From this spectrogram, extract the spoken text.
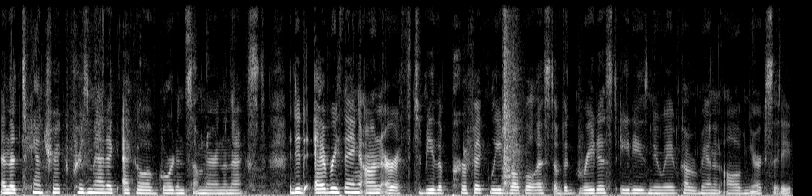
and the tantric, prismatic echo of Gordon Sumner in the next. I did everything on earth to be the perfect lead vocalist of the greatest 80s new wave cover band in all of New York City.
